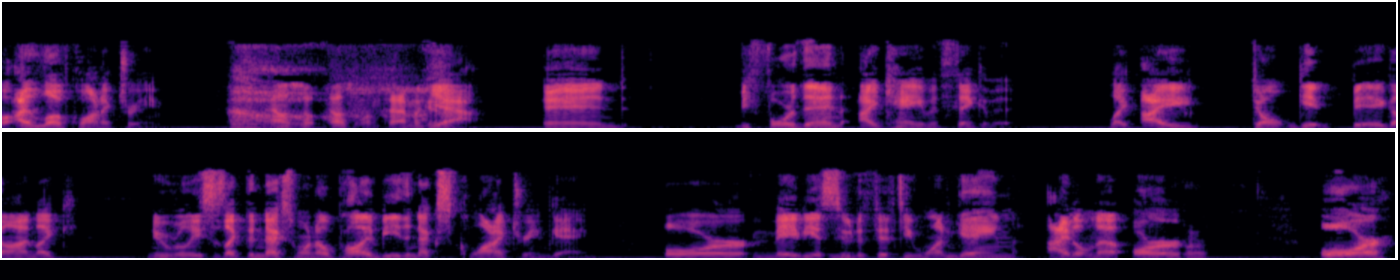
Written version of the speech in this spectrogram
I love Quantic Dream. That was, a, that was a long time ago. Yeah, and before then I can't even think of it. Like I don't get big on like new releases. Like the next one will probably be the next Quantic Dream game, or maybe a hmm. Suda 51 game. I don't know, or or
